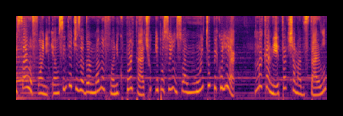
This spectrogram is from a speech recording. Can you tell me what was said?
O stylofone é um sintetizador monofônico portátil e possui um som muito peculiar. Uma caneta, chamada stylo,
